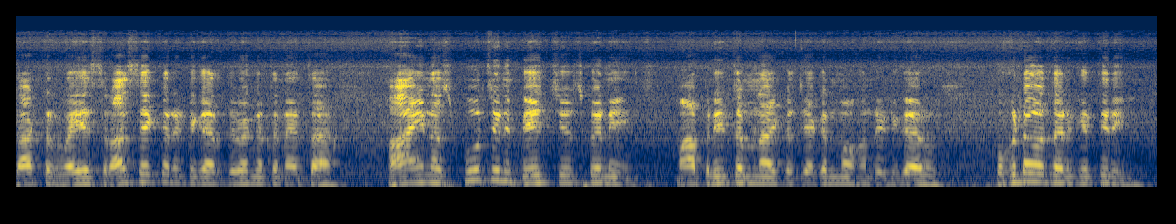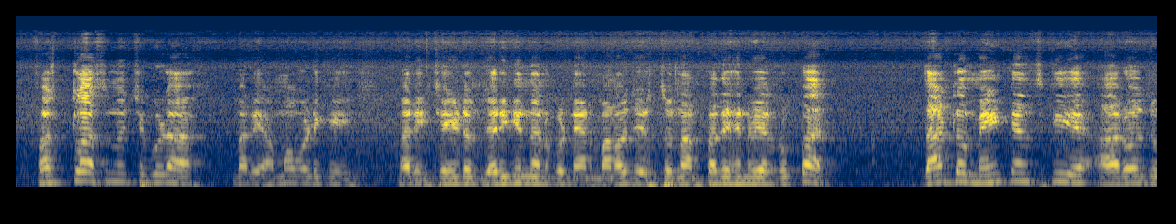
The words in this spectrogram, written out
డాక్టర్ వైఎస్ రాజశేఖర రెడ్డి గారు దివంగత నేత ఆయన స్ఫూర్తిని బేస్ చేసుకొని మా ప్రీతం నాయకులు జగన్మోహన్ రెడ్డి గారు ఒకటవ తరగతిని ఫస్ట్ క్లాస్ నుంచి కూడా మరి అమ్మఒడికి మరి చేయడం జరిగిందని నేను మనవి చేస్తున్నాను. పదిహేను వేల రూపాయలు. దాంట్లో మెయింటెనెన్స్కి ఆ రోజు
